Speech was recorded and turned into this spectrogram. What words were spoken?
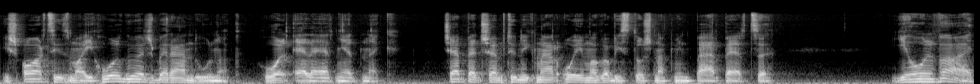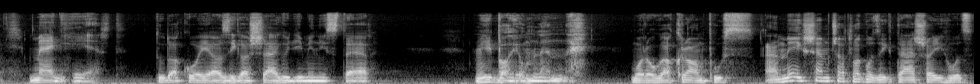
és arcizmai hol görcsbe rándulnak, hol elernyednek. Cseppet sem tűnik már oly magabiztosnak, mint pár perce. Jól vagy, menyhért, tudakolja az igazságügyi miniszter. Mi bajom lenne? Morog a Krampus, ám mégsem csatlakozik társaihoz,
